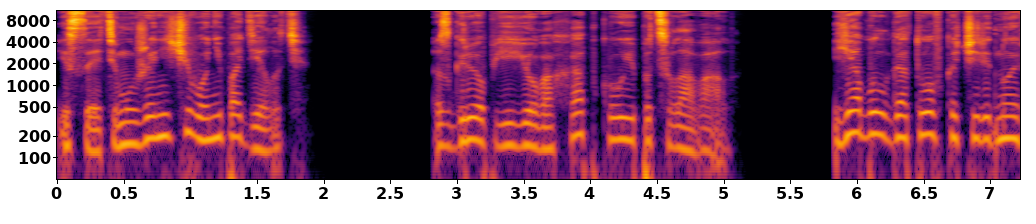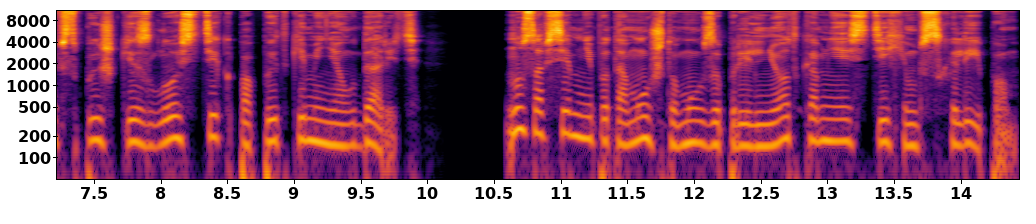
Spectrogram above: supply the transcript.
и с этим уже ничего не поделать сгреб ее в охапку и поцеловал. Я был готов к очередной вспышке злости, к попытке меня ударить. Но совсем не потому, что муза прильнет ко мне с тихим всхлипом,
